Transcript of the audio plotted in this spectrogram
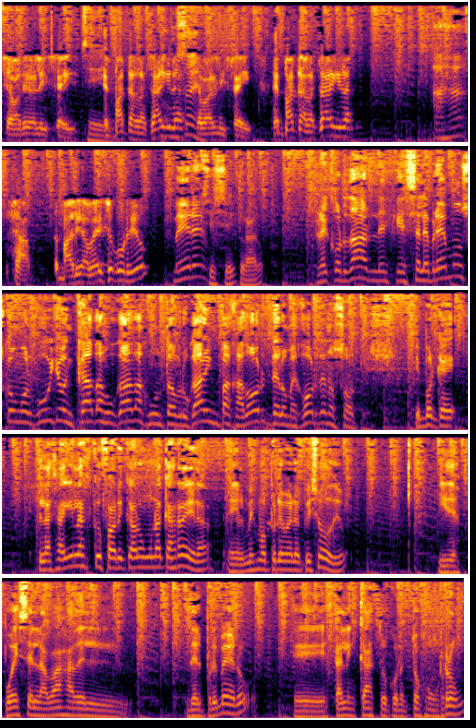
se ha valido el Licey. Empatan las águilas, se va el Licey. Empatan las águilas, Ajá. o sea, varias veces ocurrió. Miren, Sí, sí, claro. recordarles que celebremos con orgullo en cada jugada junto a Brugar, embajador de lo mejor de nosotros. Y porque las águilas que fabricaron una carrera en el mismo primer episodio y después en la baja del, del primero, eh, Stalin Castro conectó jonrón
